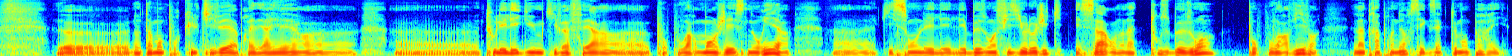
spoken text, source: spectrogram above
Notamment pour cultiver après derrière tous les légumes qu'il va faire pour pouvoir manger et se nourrir, qui sont les, les, les, besoins physiologiques. Et ça, on en a tous besoin pour pouvoir vivre. L'intrapreneur, c'est exactement pareil.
